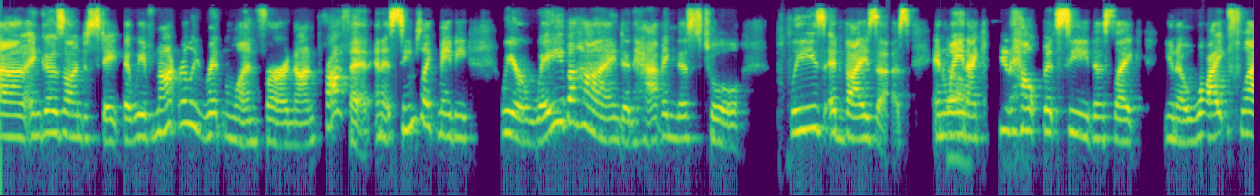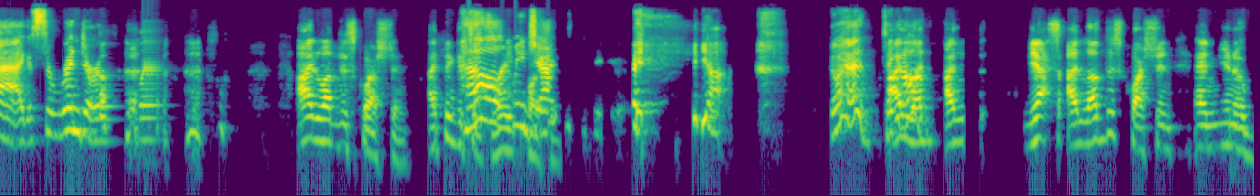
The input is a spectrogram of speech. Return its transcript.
uh, and goes on to state that we have not really written one for our nonprofit. And it seems like maybe we are way behind in having this tool. Please advise us. And. Wayne, I can't help but see this like, you know, white flag, surrender. I love this question. I think it's help a great me, question. Jack. yeah. Go ahead. Take I it love, on. I Yes, I love this question. And, you know,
